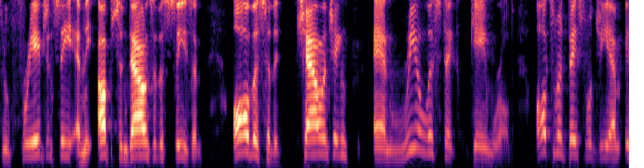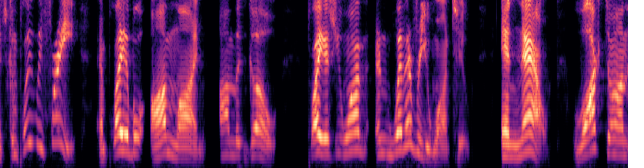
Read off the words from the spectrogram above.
through free agency and the ups and downs of the season. All this in a challenging and realistic game world. Ultimate Baseball GM is completely free and playable online, on the go play as you want and whenever you want to. And now, locked on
